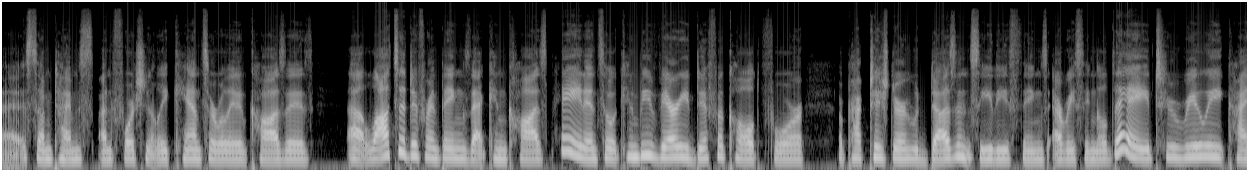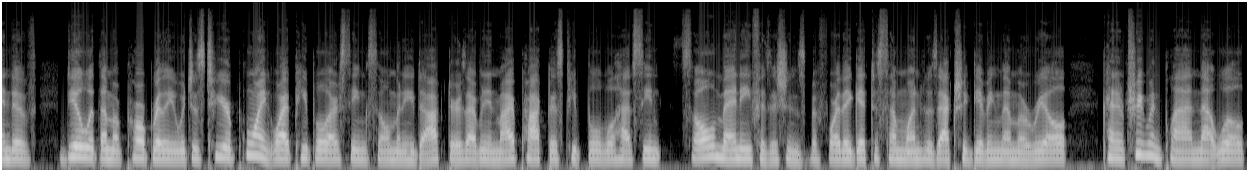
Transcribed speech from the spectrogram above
uh, sometimes, unfortunately, cancer related causes, uh, lots of different things that can cause pain. And so it can be very difficult for a practitioner who doesn't see these things every single day to really kind of deal with them appropriately, which is to your point why people are seeing so many doctors. I mean, in my practice, people will have seen so many physicians before they get to someone who's actually giving them a real kind of treatment plan that will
